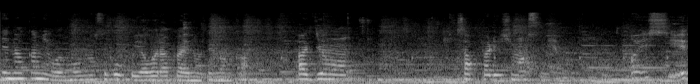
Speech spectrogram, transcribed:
で中身はものすごく柔らかいのでなんか味もさっぱりしますね。美味しい。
